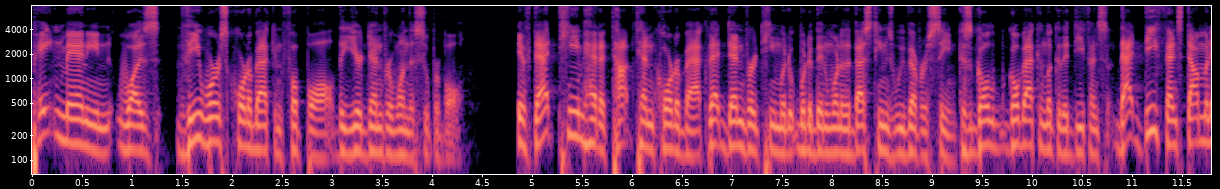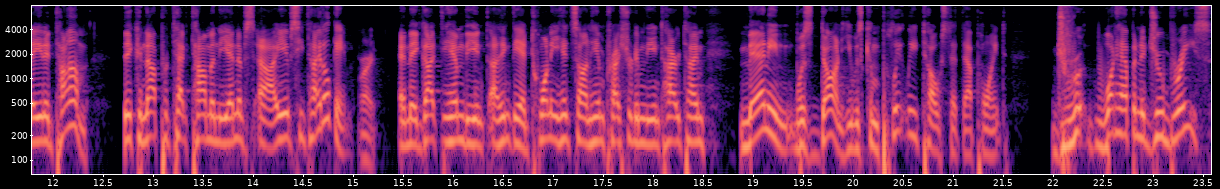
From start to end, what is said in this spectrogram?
Peyton Manning was the worst quarterback in football the year Denver won the Super Bowl. If that team had a top 10 quarterback, that Denver team would, would have been one of the best teams we've ever seen. Because go, go back and look at the defense. That defense dominated Tom. They could not protect Tom in the NFC, uh, AFC title game. Right. And they got to him. The I think they had 20 hits on him, pressured him the entire time. Manning was done. He was completely toast at that point. Drew, what happened to Drew Brees?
